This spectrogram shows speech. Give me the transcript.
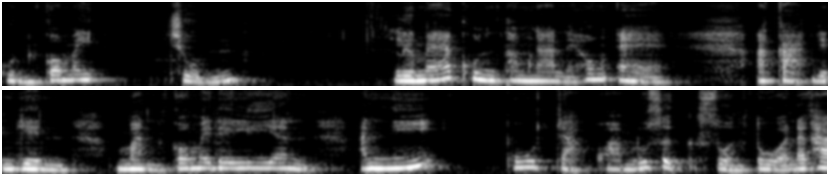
คุณก็ไม่ ฉุน หรือแม้คุณทำงานในห้องแอร์อากาศเย็นๆ มันก็ไม่ได้เลี่ยน อันนี้พูดจากความรู้สึกส่วนตัวนะคะ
